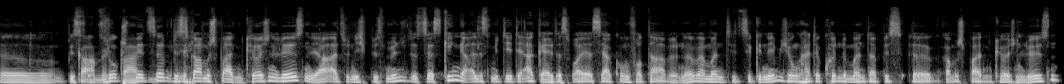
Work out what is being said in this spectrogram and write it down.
bis zur Zugspitze, bis Garmisch-Partenkirchen lösen, ja, also nicht bis München. Das, das ging ja alles mit DDR-Geld, das war ja sehr komfortabel. Ne? Wenn man diese Genehmigung hatte, konnte man da bis äh, Garmisch-Partenkirchen lösen.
